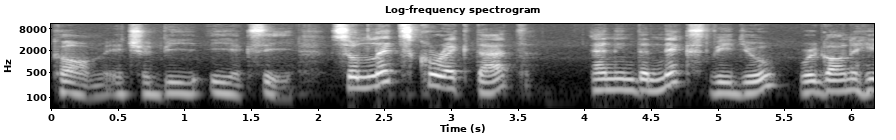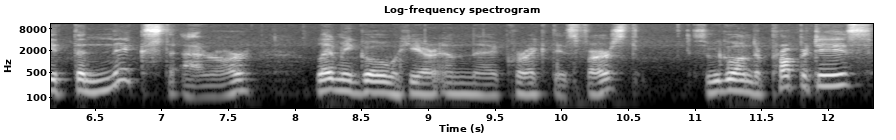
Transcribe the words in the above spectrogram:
.com, it should be exe. So let's correct that and in the next video, we're gonna hit the next error. Let me go here and uh, correct this first. So we go under properties,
